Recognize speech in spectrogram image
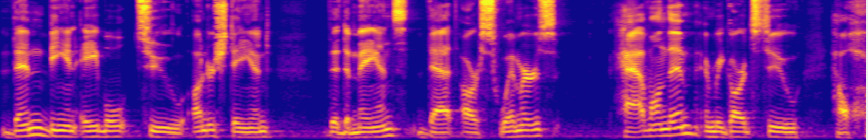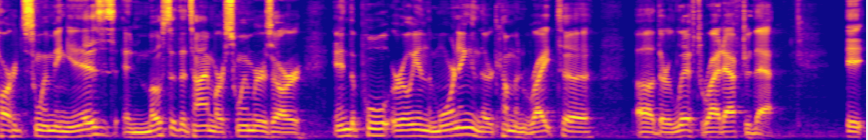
them being able to understand the demands that our swimmers have on them in regards to how hard swimming is. And most of the time, our swimmers are in the pool early in the morning and they're coming right to uh, their lift right after that. It,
